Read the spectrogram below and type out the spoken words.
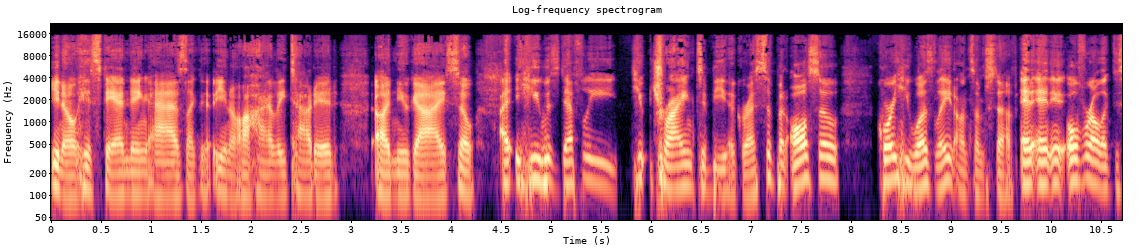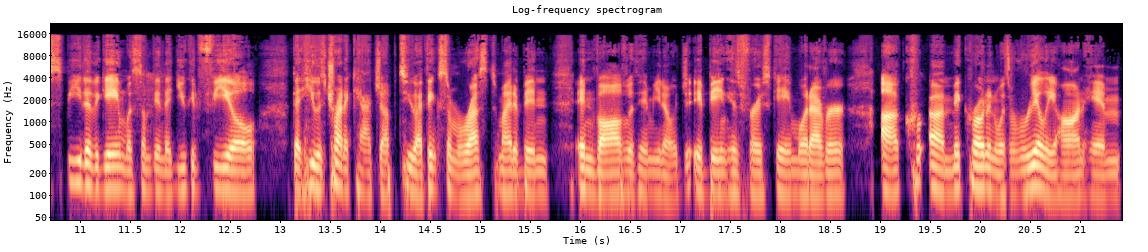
you know his standing as like you know a highly touted uh, new guy. So I, he was definitely trying to be aggressive, but also Corey, he was late on some stuff, and and it, overall, like the speed of the game was something that you could feel that he was trying to catch up to. I think some rust might have been involved with him, you know, it being his first game, whatever. Uh, uh Mick Cronin was really on him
